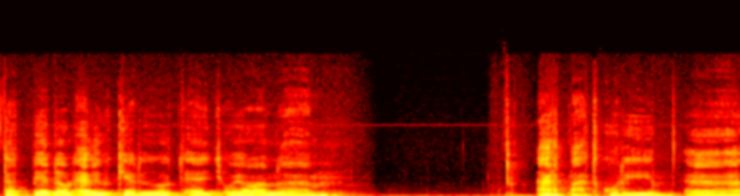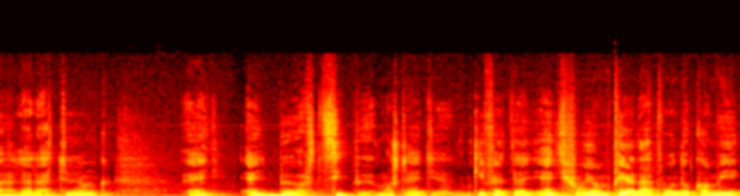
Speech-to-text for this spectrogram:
Tehát például előkerült egy olyan ö, Árpádkori ö, leletünk, egy, egy bőrcipő. Most egy, kifejezett egy, egy olyan példát mondok, ami,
